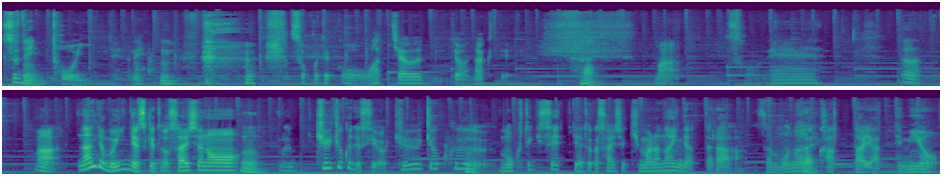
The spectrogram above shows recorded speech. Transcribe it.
うすでに遠いみたいなね。うん。そこでこう終わっちゃうではなくて、はい。まあ、そうね。ただ、まあ、何でもいいんですけど、最初の、うん。究極ですよ。究う極、目的設定とか最初決まらないんだったら、その物を買った、やってみよ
